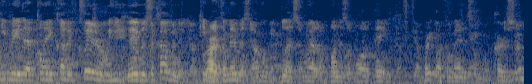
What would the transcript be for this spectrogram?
He made that plain cut and clear when He gave us the covenant. Y'all keep Right. my commandments, y'all gonna be blessed. I'm gonna have an abundance of all things. If y'all break my commandments, I'm gonna curse you.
